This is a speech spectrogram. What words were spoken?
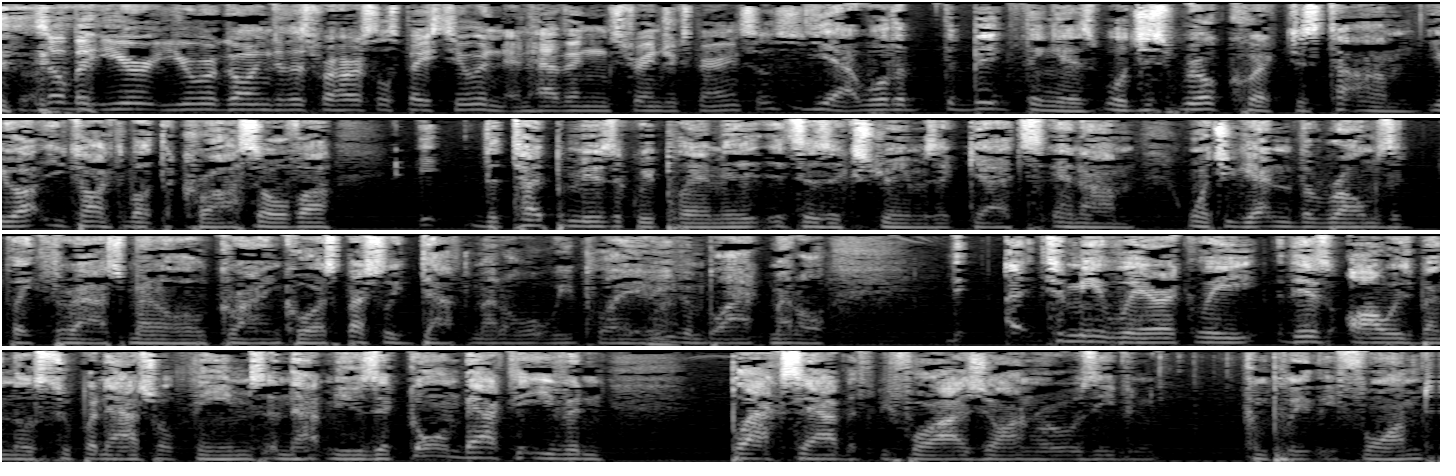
So, but you you were going to this rehearsal space too, and, and having strange experiences. Yeah, well, the the big thing is, well, just real quick, just to, um, you you talked about the crossover. It, the type of music we play, I mean, it's as extreme as it gets. And um, once you get into the realms of like thrash metal, grindcore, especially death metal, what we play, or even black metal, th- to me, lyrically, there's always been those supernatural themes in that music, going back to even Black Sabbath before our genre was even completely formed.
